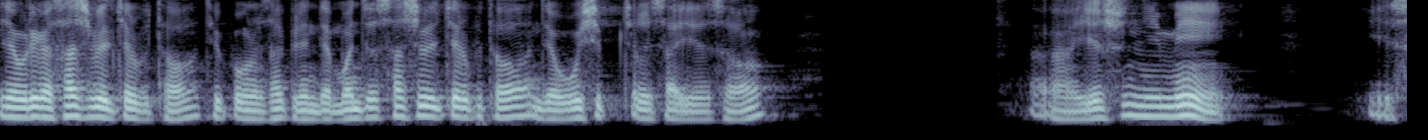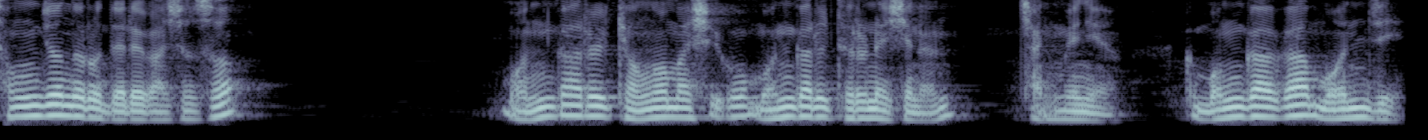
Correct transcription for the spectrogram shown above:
이제 우리가 41절부터 뒷부분을 살피는데 먼저 41절부터 이제 50절 사이에서 어, 예수님이 성전으로 내려가셔서 뭔가를 경험하시고 뭔가를 드러내시는 장면이에요. 그 뭔가가 뭔지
